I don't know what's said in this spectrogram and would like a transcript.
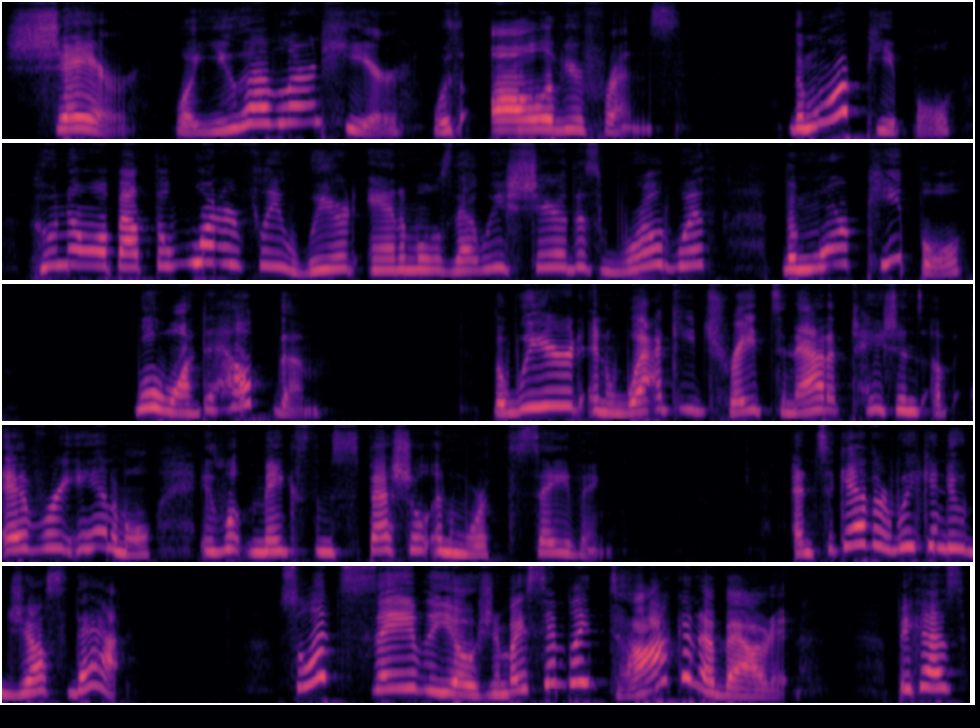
Share what you have learned here with all of your friends. The more people who know about the wonderfully weird animals that we share this world with, the more people will want to help them. The weird and wacky traits and adaptations of every animal is what makes them special and worth saving. And together we can do just that. So let's save the ocean by simply talking about it. Because,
